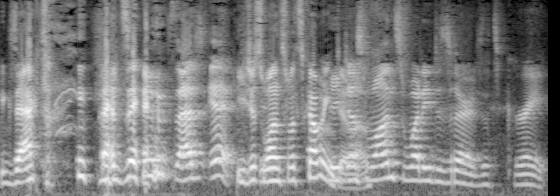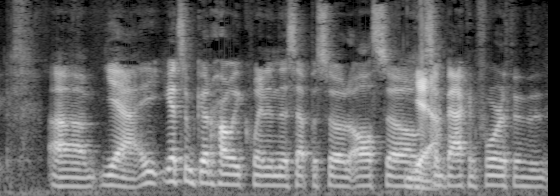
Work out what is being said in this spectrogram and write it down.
Exactly. That's it. that's it He just wants what's coming he just him. wants what he deserves it's great Um, yeah, you get some good Harley Quinn in this episode. Also, Yeah. some back and forth and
